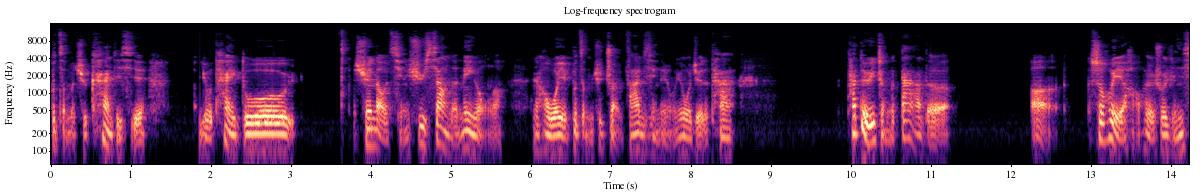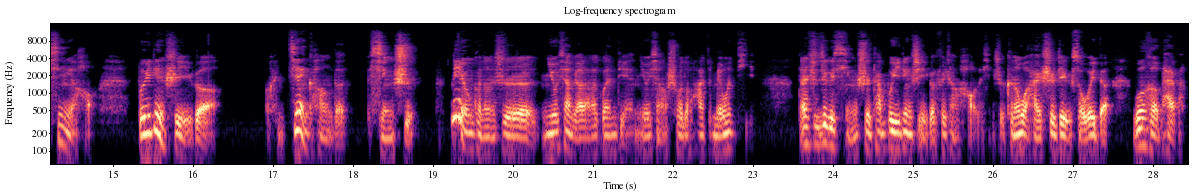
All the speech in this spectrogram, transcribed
不怎么去看这些有太多宣导情绪向的内容了。然后我也不怎么去转发这些内容，因为我觉得它，它对于整个大的，呃，社会也好，或者说人心也好，不一定是一个很健康的形式。内容可能是你有想表达的观点，你有想说的话就没问题，但是这个形式它不一定是一个非常好的形式。可能我还是这个所谓的温和派吧。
